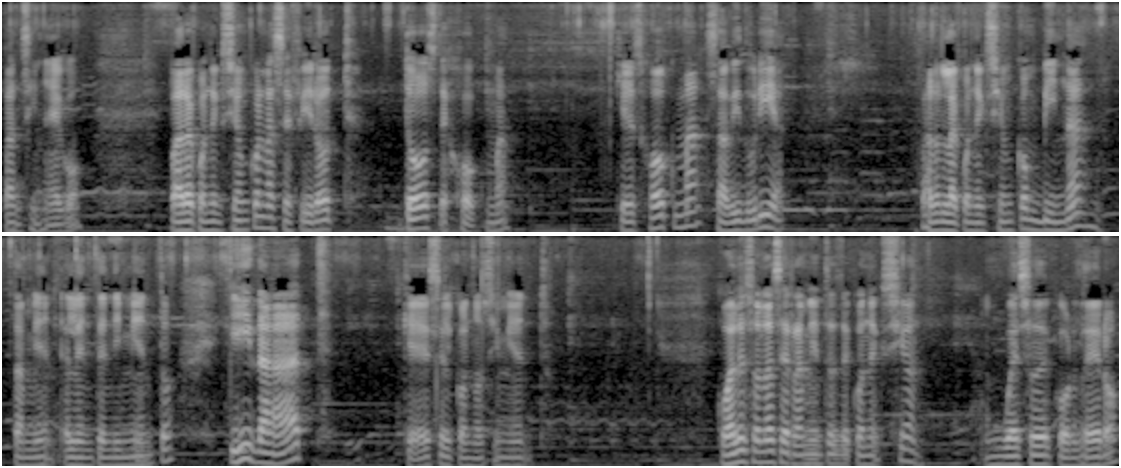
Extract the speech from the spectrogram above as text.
pan sin ego. Para conexión con la sefirot 2 de Hokma, que es Hokma, sabiduría. Para la conexión con Bina, también el entendimiento. Y Daat, que es el conocimiento. ¿Cuáles son las herramientas de conexión? un hueso de cordero,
